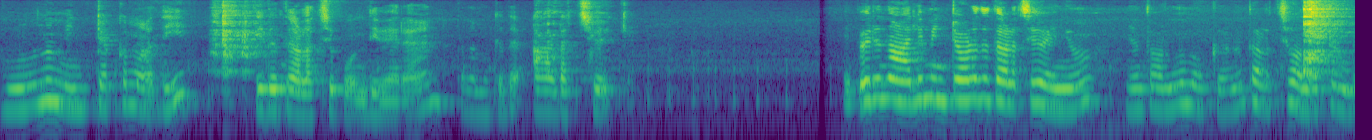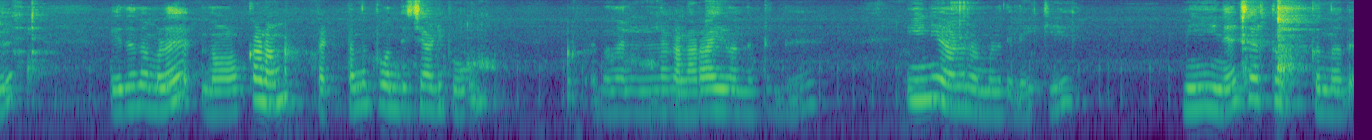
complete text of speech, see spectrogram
മൂന്ന് മിനിറ്റൊക്കെ മതി ഇത് തിളച്ച് പൊന്തി വരാൻ. അപ്പോൾ നമുക്കിത് അടച്ചു വയ്ക്കാം ഇപ്പോൾ ഒരു നാല് മിനിറ്റോളം ഇത് തിളച്ച് കഴിഞ്ഞു. ഞാൻ തുറന്ന് നോക്കുകയാണ്. തിളച്ച് വന്നിട്ടുണ്ട്. ഇത് നമ്മൾ നോക്കണം. പെട്ടെന്ന് പൊന്തിച്ചാടി പോകും. അപ്പോൾ നല്ല കളറായി വന്നിട്ടുണ്ട്. ഇനിയാണ് നമ്മളിതിലേക്ക് മീനെ ചേർത്ത് വെക്കുന്നത്.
